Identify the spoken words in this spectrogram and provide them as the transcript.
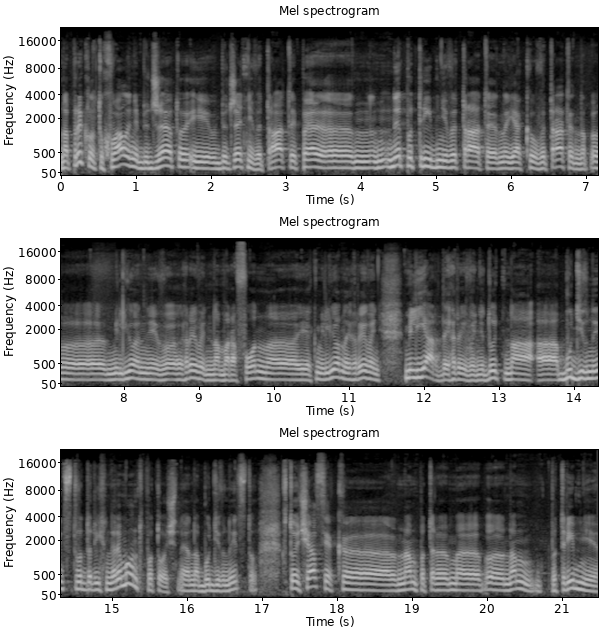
Наприклад, ухвалення бюджету і бюджетні витрати, е, непотрібні витрати, ну, як витрати на е, мільйонів гривень на марафон, е, як мільйони гривень, мільярди гривень йдуть на будівництво доріг, не ремонт поточний, а на будівництво. В той час, як нам потрібні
